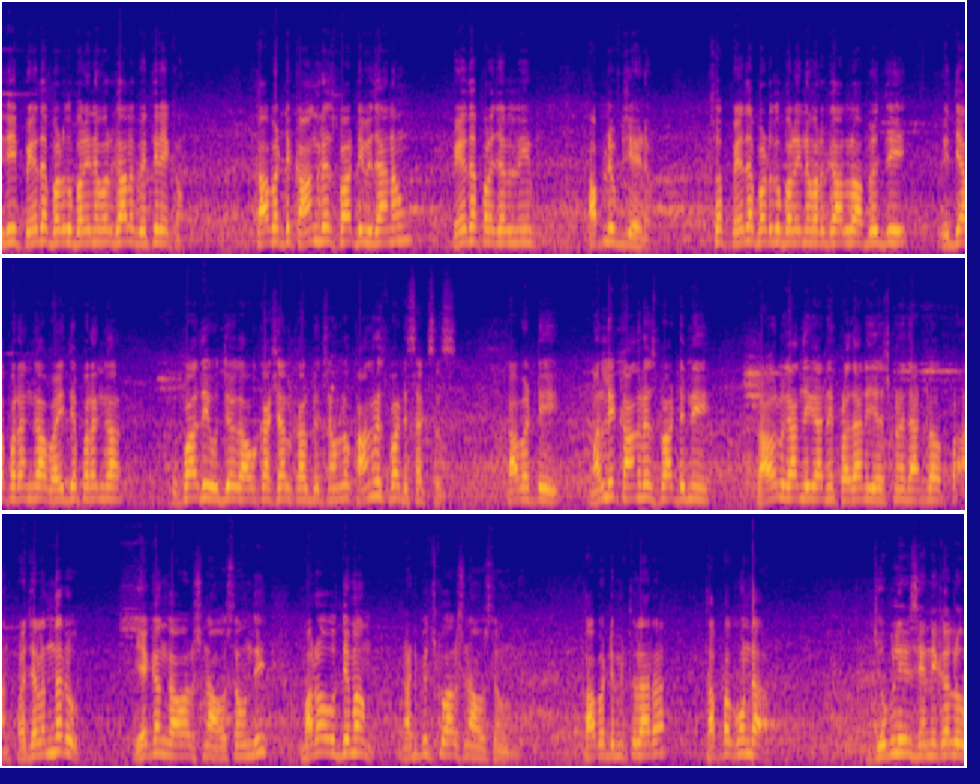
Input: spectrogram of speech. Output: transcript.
ఇది పేద బడుగు బలిన వర్గాలకు వ్యతిరేకం. కాబట్టి కాంగ్రెస్ పార్టీ విధానం పేద ప్రజల్ని అప్లిఫ్ట్ చేయడం. సో పేద బడుగు బలైన వర్గాల్లో అభివృద్ధి విద్యాపరంగా వైద్యపరంగా ఉపాధి ఉద్యోగ అవకాశాలు కల్పించడంలో కాంగ్రెస్ పార్టీ సక్సెస్ కాబట్టి మళ్ళీ కాంగ్రెస్ పార్టీని రాహుల్ గాంధీ గారిని ప్రధాని చేసుకునే దాంట్లో ప్రజలందరూ ఏకం కావాల్సిన అవసరం ఉంది. మరో ఉద్యమం నడిపించుకోవాల్సిన అవసరం ఉంది. కాబట్టి మిత్రులారా తప్పకుండా జూబ్లీస్ ఎన్నికలు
